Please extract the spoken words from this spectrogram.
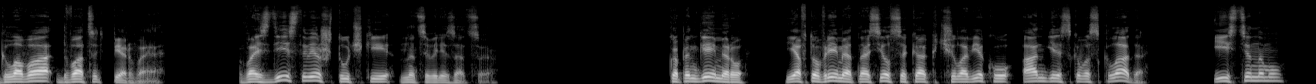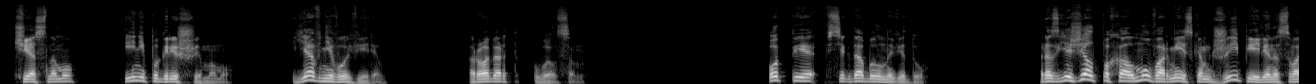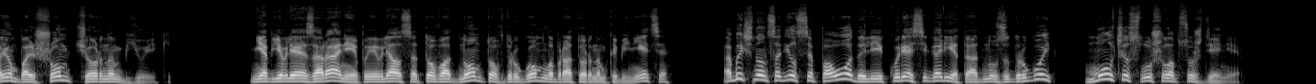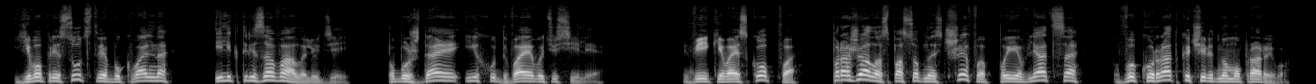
Глава 21. Воздействие штучки на цивилизацию. К Оппенгеймеру я в то время относился как к человеку ангельского склада, истинному, честному и непогрешимому. Я в него верил. Роберт Уилсон. Оппи всегда был на виду. Разъезжал по холму в армейском джипе или на своем большом черном Бьюике не объявляя заранее, появлялся то в одном, то в другом лабораторном кабинете. Обычно он садился поодаль и, куря сигареты одну за другой, молча слушал обсуждение. Его присутствие буквально электризовало людей, побуждая их удваивать усилия. Вики Вайскопфа поражала способность шефа появляться в аккурат к очередному прорыву.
